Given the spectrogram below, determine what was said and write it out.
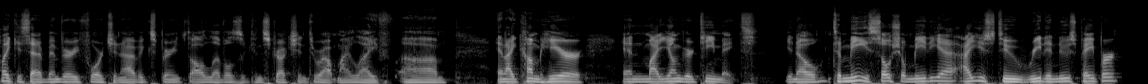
like I said, I've been very fortunate. I've experienced all levels of construction throughout my life, um, and I come here, and my younger teammates. You know, to me, social media. I used to read a newspaper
